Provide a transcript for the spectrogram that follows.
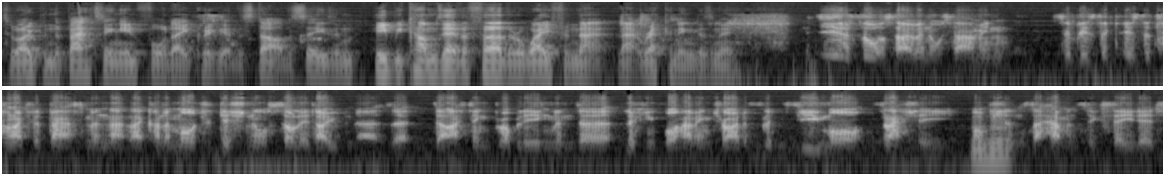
to open the batting in four-day cricket at the start of the season, he becomes ever further away from that that reckoning, doesn't he? You'd have thought so, and also, I mean, Sibley is the, is the type of batsman that, that kind of more traditional, solid opener that, that I think probably England are looking for, having tried a few more flashy options that haven't succeeded.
